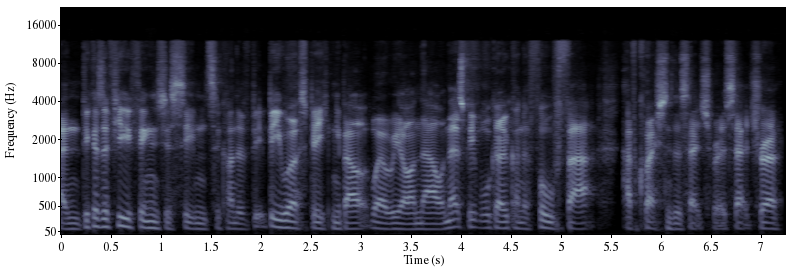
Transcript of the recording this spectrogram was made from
and because a few things just seem to kind of be worth speaking about where we are now. Next week we'll go kind of full fat, have questions, etc., etc.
